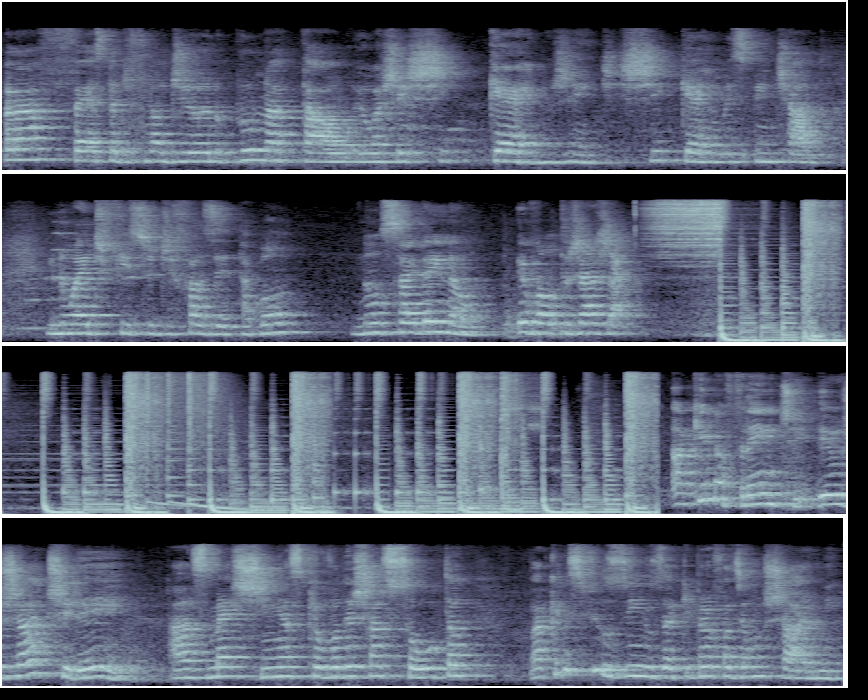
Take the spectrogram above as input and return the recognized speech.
para festa de final de ano, para o Natal, eu achei chiquérrimo, gente, chiquérrimo esse penteado. E não é difícil de fazer, tá bom? Não sai daí não, eu volto já já. Aqui na frente eu já tirei as mechinhas que eu vou deixar solta, aqueles fiozinhos aqui para fazer um charme,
